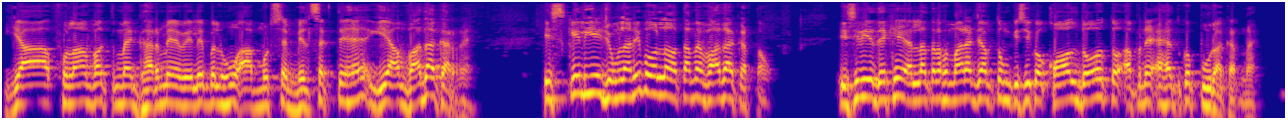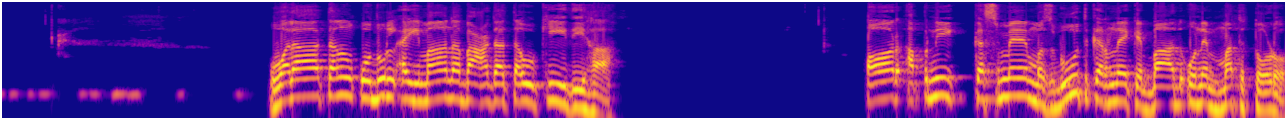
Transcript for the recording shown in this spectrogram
یا فلاں وقت میں گھر میں اویلیبل ہوں، آپ مجھ سے مل سکتے ہیں، یہ آپ وعدہ کر رہے ہیں۔ اس کے لیے جملہ نہیں بولنا ہوتا، میں وعدہ کرتا ہوں۔ اس لیے دیکھیں، اللہ تعالیٰ ہمارا جب تم کسی کو کال دو تو اپنے عہد کو پورا کرنا ہے۔ ولا تنقض الایمان بعد توکیدها اور اپنی قسمیں مضبوط کرنے کے بعد انہیں مت توڑو۔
